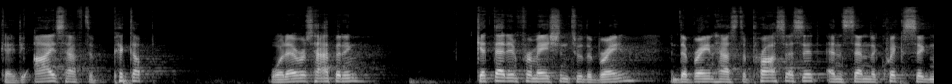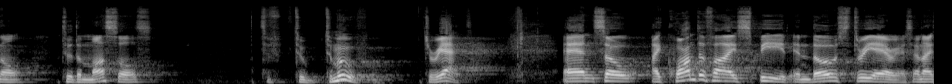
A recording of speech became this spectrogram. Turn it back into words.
Okay, the eyes have to pick up whatever's happening, get that information to the brain, and the brain has to process it and send a quick signal to the muscles to, to, to move, to react. And so I quantify speed in those three areas. And I,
